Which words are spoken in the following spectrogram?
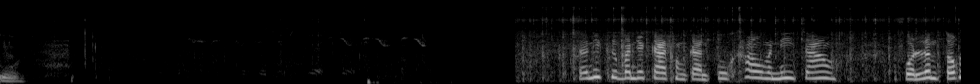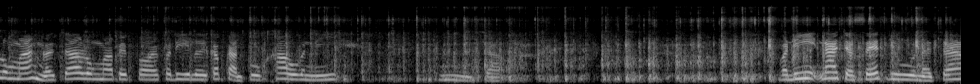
อยู่แล้วนี่คือบรรยากาศของการปลูกข้าววันนี้เจ้า ฝนเริ่มตกลงมาแหมแล้วเจ้าลงมาไปปล่อยพอดีเลยกับการปลูกข้าววันนี้นี่เจ้า วันนี้น่าจะเซตอยู่นะเจ้า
